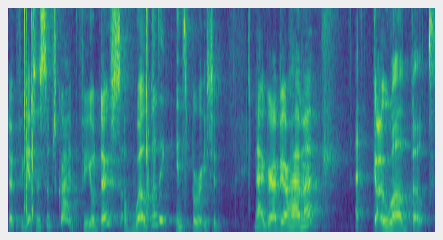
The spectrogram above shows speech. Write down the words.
don't forget to subscribe for your dose of world building inspiration. Now grab your hammer and go world build.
